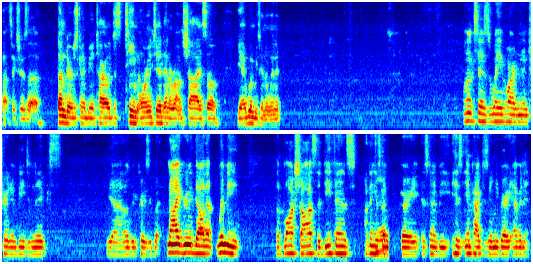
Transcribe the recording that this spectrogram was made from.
uh, Sixers uh Thunder is gonna be entirely just team oriented and around Shai. So yeah, Wemby's gonna win it. Monk says wave Harden and trade Embiid the Knicks. Yeah, that'll be crazy. But no, I agree with y'all that Wemby, the block shots, the defense, I think it's Yeah. gonna be very it's gonna be his impact is gonna be very evident.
